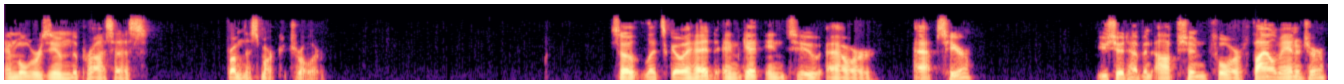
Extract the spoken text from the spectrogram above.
and we'll resume the process from the smart controller. So let's go ahead and get into our apps here. You should have an option for File Manager.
